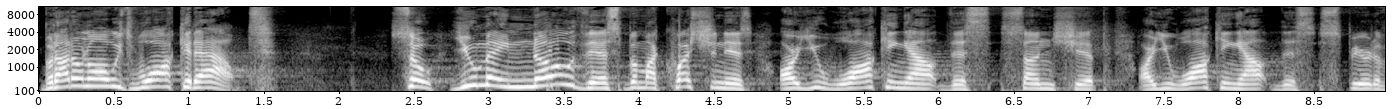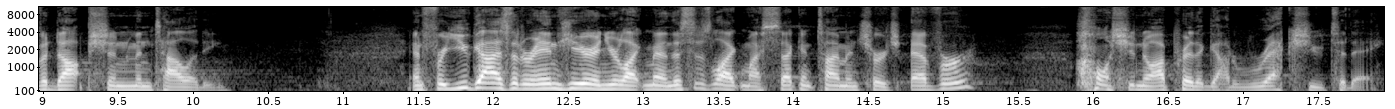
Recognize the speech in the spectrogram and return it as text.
but I don't always walk it out. So you may know this, but my question is are you walking out this sonship? Are you walking out this spirit of adoption mentality? And for you guys that are in here and you're like, man, this is like my second time in church ever, I want you to know I pray that God wrecks you today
